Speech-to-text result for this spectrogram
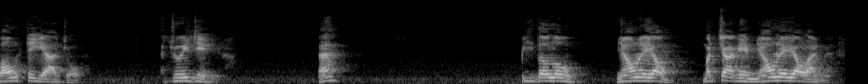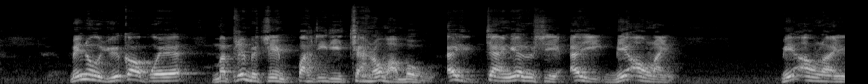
ပေါင်း100ကျော်အကျွေးတင်နေတာဟမ်ပြီးတော့လုံးမြောင်းလဲရောက်မကြခင်မြောင်းလဲရောက်လိုက်မယ်မင်းတို့ရွေးကောက်ပွဲမဖြစ်မချင်းပါတီတွေကြံတော့မှာမဟုတ်ဘူးအဲ့ဒီကြံခဲ့လို့ရှိရင်အဲ့ဒီမင်းအွန်လိုင်းမင်းအွန်လိုင်း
